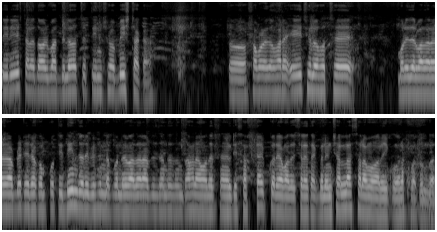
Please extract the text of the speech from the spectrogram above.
তিরিশ, তাহলে দশ বাদ দিলে হচ্ছে তিনশো বিশ টাকা। তো সম্মানিত ভাড়া এই ছিল হচ্ছে মরিদের বাজারের আপডেট এরকম প্রতিদিন যদি বিভিন্ন পণ্যের বাজার আপডেট জানতে চান, তাহলে আমাদের চ্যানেলটি সাবস্ক্রাইব করে আমাদের চ্যানেলে থাকবেন। ইনশাল্লাহ আসসালামু আলাইকুম রহমতুল্লাহ।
